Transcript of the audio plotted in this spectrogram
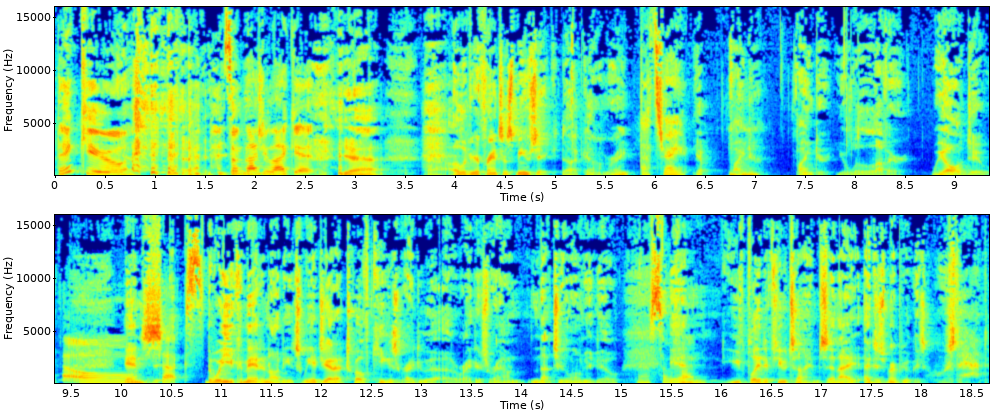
Thank you. so can glad mention you like it. yeah. Uh, OliviaFrancisMusic.com, right? That's right. Yep. Find her. Find her. You will love her. We all do. Oh, And shucks. The way you command an audience, we had you out at 12 Keys where I do a, a writer's round not too long ago. That was so and fun. you've played a few times, and I, I just remember people goes, Who's that?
